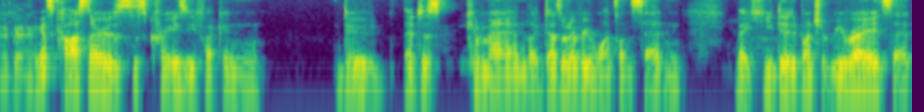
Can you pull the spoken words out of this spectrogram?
Okay. I guess Costner is this crazy fucking dude that just command like does whatever he wants on set and like he did a bunch of rewrites that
